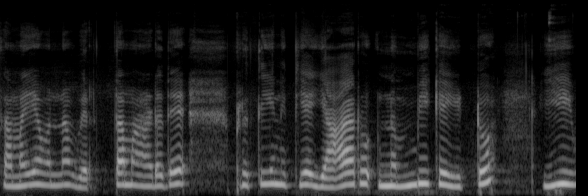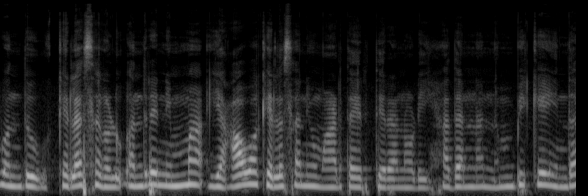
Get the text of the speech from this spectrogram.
ಸಮಯವನ್ನು ವ್ಯರ್ಥ ಮಾಡದೆ ಪ್ರತಿನಿತ್ಯ ಯಾರು ನಂಬಿಕೆ ಇಟ್ಟು ಈ ಒಂದು ಕೆಲಸಗಳು, ಅಂದರೆ ನಿಮ್ಮ ಯಾವ ಕೆಲಸ ನೀವು ಮಾಡ್ತಾ ಇರ್ತೀರ ನೋಡಿ, ಅದನ್ನು ನಂಬಿಕೆಯಿಂದ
